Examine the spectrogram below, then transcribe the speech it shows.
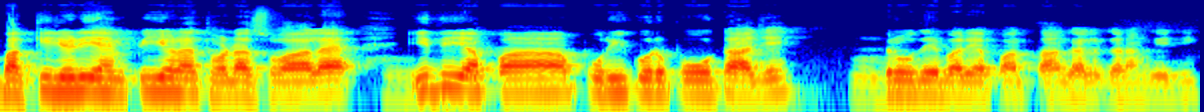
ਬਾਕੀ ਜਿਹੜੀ ਐਮਪੀ ਵਾਲਾ ਤੁਹਾਡਾ ਸਵਾਲ ਹੈ ਹੂੰ। ਇਹਦੀ ਆਪਾਂ ਪੂਰੀ ਕੋ ਰਿਪੋਰਟ ਆ ਜੇ ਫਿਰ ਉਹਦੇ ਬਾਰੇ ਆਪਾਂ ਤਾਂ ਗੱਲ ਕਰਾਂਗੇ ਜੀ।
